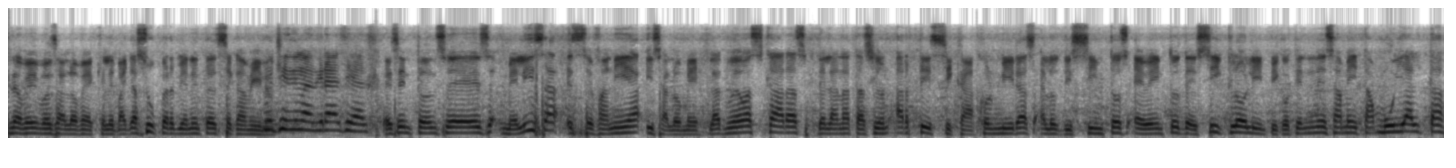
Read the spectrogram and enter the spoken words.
Lo mismo, Salomé, que les vaya súper bien en todo este camino. Muchísimas gracias. Es entonces Melisa, Estefanía y Salomé, las nuevas caras de la natación artística con miras a los distintos eventos de ciclo olímpico. Tienen esa meta muy alta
